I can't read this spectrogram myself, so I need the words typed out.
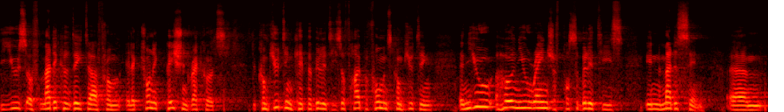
the use of medical data from electronic patient records, the computing capabilities of high performance computing, a, new, a whole new range of possibilities in medicine, um,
